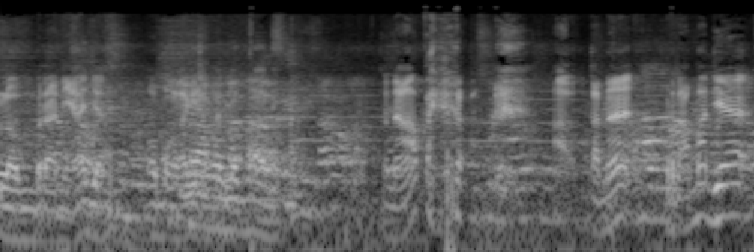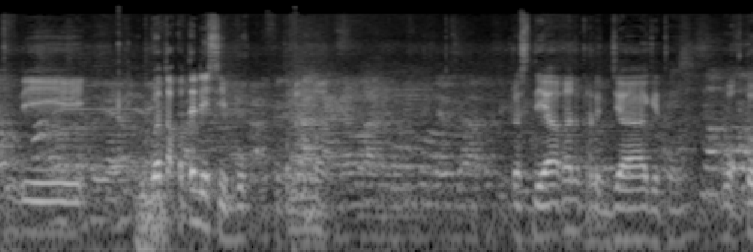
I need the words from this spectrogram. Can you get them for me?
belum berani aja ngomong lagi sama dia. Kenapa ya? Karena pertama dia di, gue takutnya dia sibuk itu pertama. Terus dia kan kerja gitu. Waktu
